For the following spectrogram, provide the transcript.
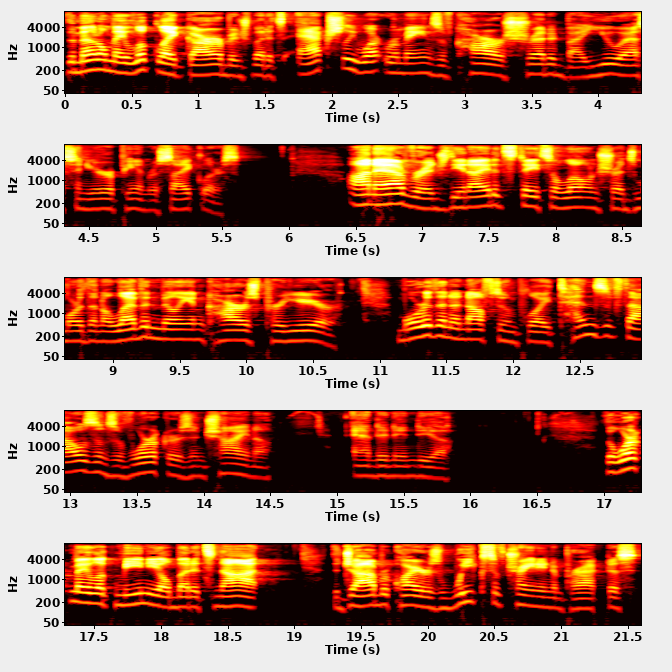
The metal may look like garbage, but it's actually what remains of cars shredded by US and European recyclers. On average, the United States alone shreds more than 11 million cars per year, more than enough to employ tens of thousands of workers in China and in India. The work may look menial, but it's not. The job requires weeks of training and practice,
